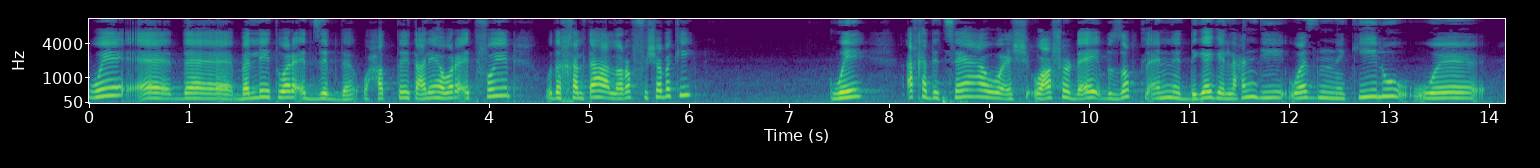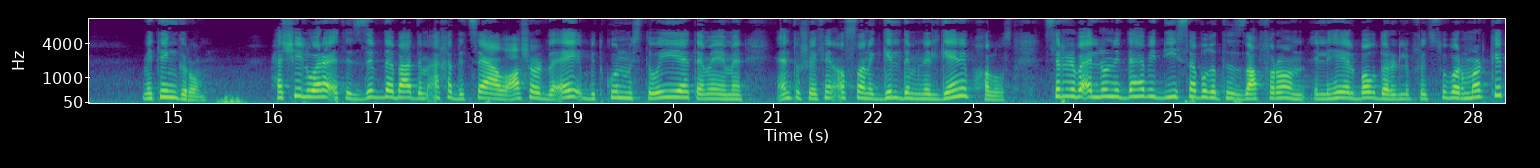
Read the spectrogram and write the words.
وده بليت ورقة زبدة وحطيت عليها ورقة foil ودخلتها على رف شبكي وأخدت ساعة وعش... وعشر دقايق بالظبط لأن الدجاجة اللي عندي وزن كيلو و 200 جرام. هشيل ورقة الزبدة بعد ما أخدت ساعة وعشر دقايق بتكون مستوية تماما. يعني أنتوا شايفين أصلا الجلد من الجانب خلاص. سر بقى اللون الذهبي دي صبغة الزعفران اللي هي ال powder اللي في السوبر ماركت.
